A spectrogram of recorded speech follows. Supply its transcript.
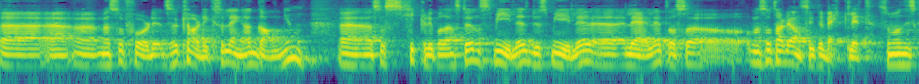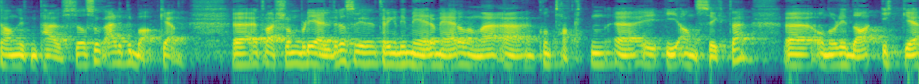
uh, uh, men så, de, så, klarer de ikke så lenge av gangen. Uh, så kikker de på deg en stund, smiler, du smiler, ler litt, så, men så tar de ansiktet vekk litt. Som om de skal ha en liten pause, og så er de tilbake igjen. Etter hvert som de blir eldre, så trenger de mer og mer av denne kontakten i, ansiktet. Og når de da ikke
